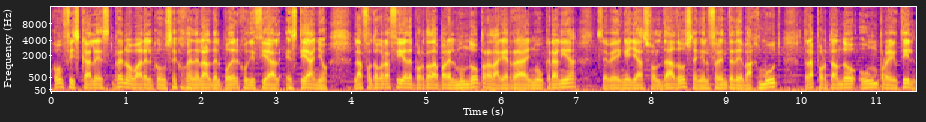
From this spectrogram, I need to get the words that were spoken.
con fiscales renovar el Consejo General del Poder Judicial este año. La fotografía de portada para el mundo para la guerra en Ucrania se ve en ella soldados en el frente de Bakhmut transportando un proyectil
